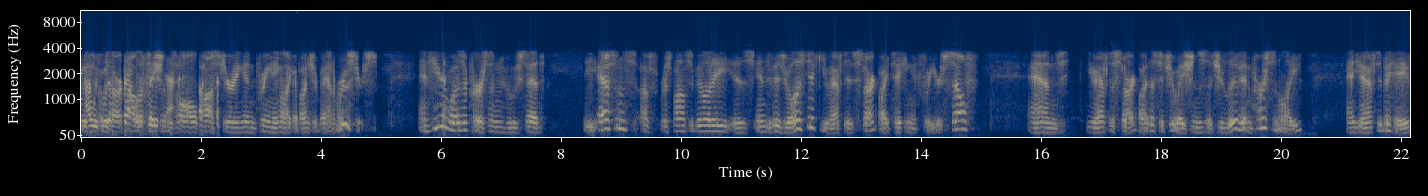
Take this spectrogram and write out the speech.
With, I was with our about to say politicians all posturing and preening like a bunch of bantam roosters. And here was a person who said, the essence of responsibility is individualistic. You have to start by taking it for yourself, and you have to start by the situations that you live in personally, and you have to behave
